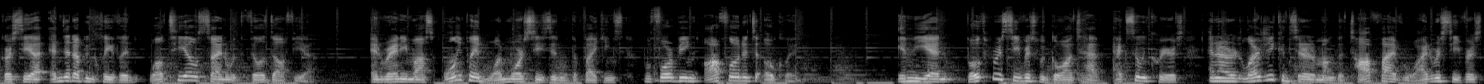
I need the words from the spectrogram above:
Garcia ended up in Cleveland while T.O. signed with Philadelphia and Randy Moss only played one more season with the Vikings before being offloaded to Oakland. In the end, both receivers would go on to have excellent careers and are largely considered among the top 5 wide receivers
